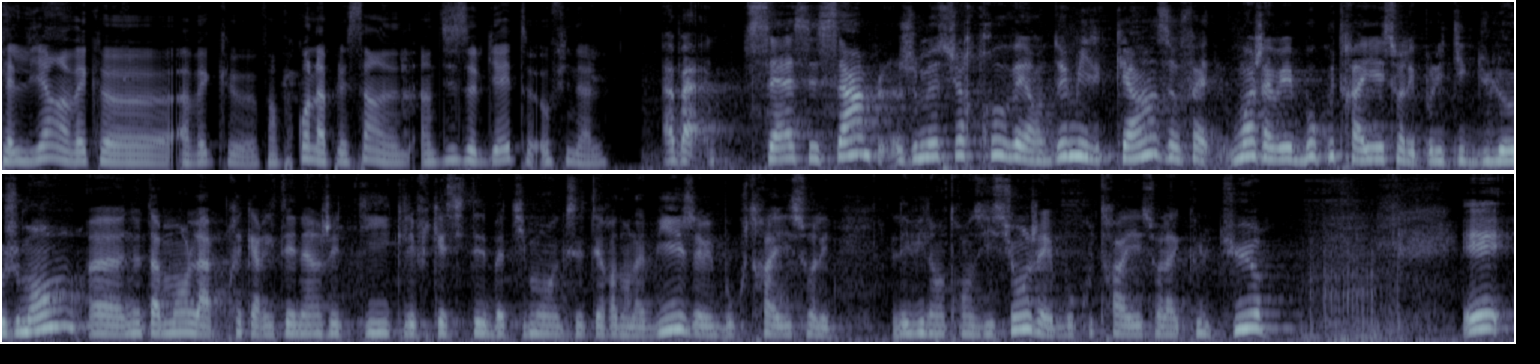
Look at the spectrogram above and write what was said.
lien avec, euh, avec, euh, enfin, pourquoi on appelait ça un, un Dieselgate au final? Ah bah, c'est assez simple. Je me suis retrouvée en 2015. Au fait, moi, j'avais beaucoup travaillé sur les politiques du logement, euh, notamment la précarité énergétique, l'efficacité des bâtiments, etc. dans la ville. J'avais beaucoup travaillé sur les, les villes en transition. J'avais beaucoup travaillé sur la culture. Et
